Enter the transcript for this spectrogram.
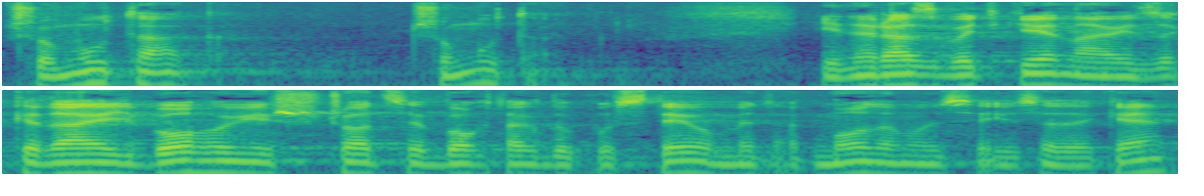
Чому так? Чому так? І не раз батьки навіть закидають Богові, що це Бог так допустив, ми так молимося і все таке.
